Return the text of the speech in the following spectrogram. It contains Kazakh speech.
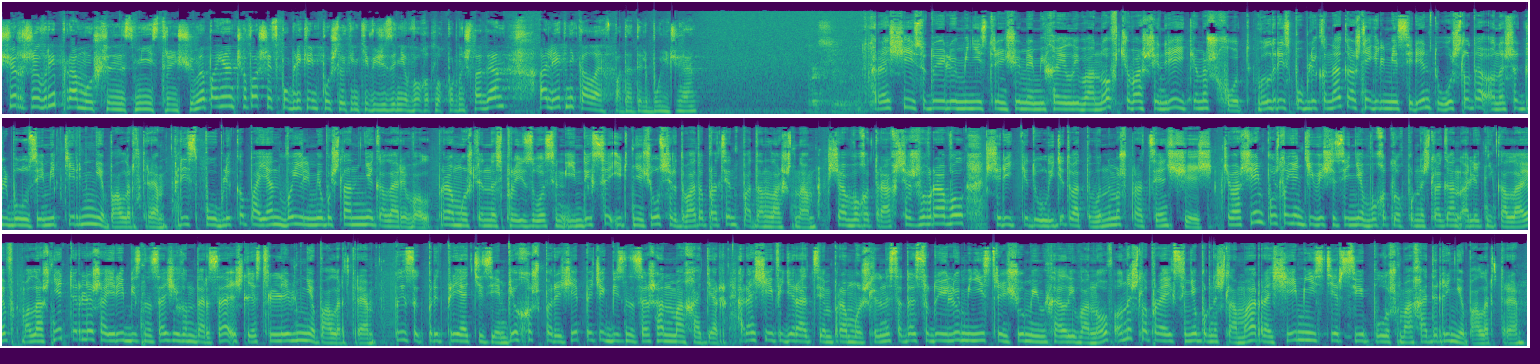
Шержеври промышленность министрин шуме паян Чуваш республикин пушлык интивизизине вғытлық бұрнышлаган Олег Николаев пададель бульджи. Россия судойлю министрин шуме Михаил Иванов Чавашинре икемеш ход. Выл республикана кашне келмесерен туғышлыда аныша ділбулузе мектеріне балыртыры. Республика паян в илме бушланне галарывал. Промышленность производствен индексы иртне жол 20% паданлашна. Шавығы трах шыржывравал, шерикке дулыйде 20 процент шеш. Чавашин пушлыген тивешесене вұхытлық пұрнышлаган Олег Николаев малашне терлі шайри бизнеса жиғындарса ішлестірілевіне балыртыры. Пызык предприятий земде хыш парыже печек бизнеса шанма хадер. Россия Федерация промышленности да суды илю министр Шуми Михаил Иванов, он ишла проектсине бурнышлама Россия Министерстве пулышма хадеррине балыртыры.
